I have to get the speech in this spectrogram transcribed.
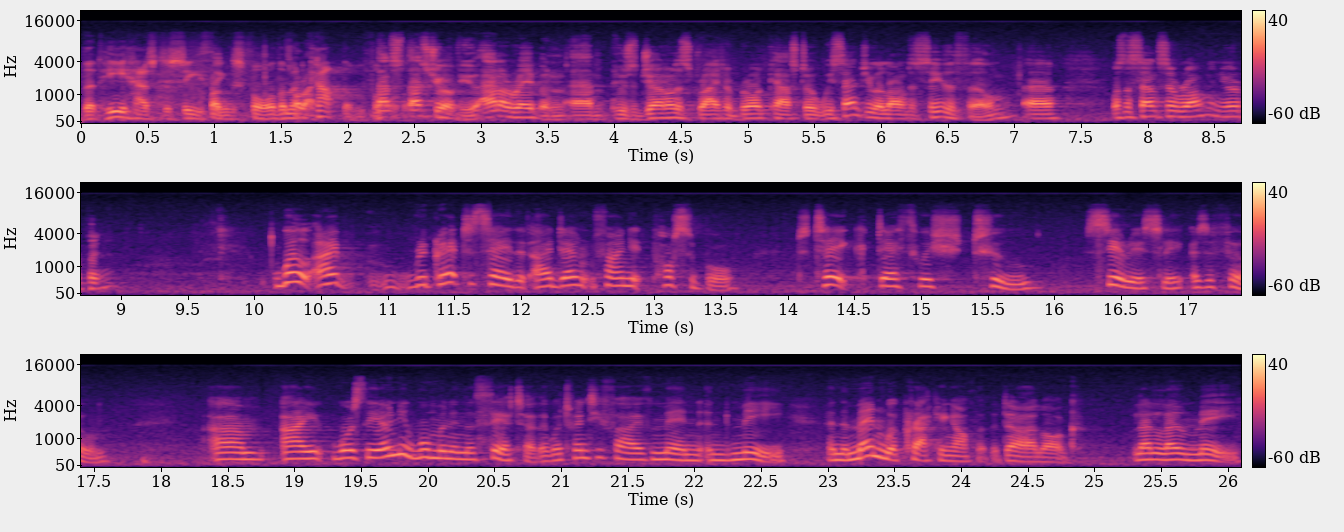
that he has to see things for them and right. cut them for that's, them. That's your view. Anna Raeburn, um, who's a journalist, writer, broadcaster, we sent you along to see the film. Uh, was the censor wrong, in your opinion? Well, I regret to say that I don't find it possible to take Death Wish 2 seriously as a film. Um, I was the only woman in the theatre. There were 25 men and me, and the men were cracking up at the dialogue, let alone me.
